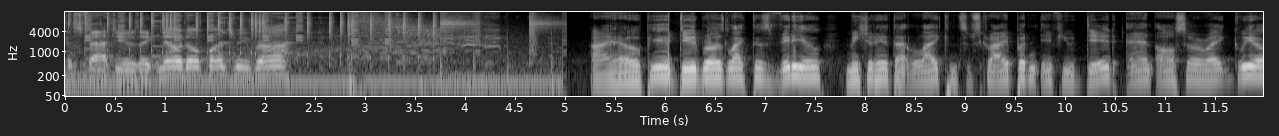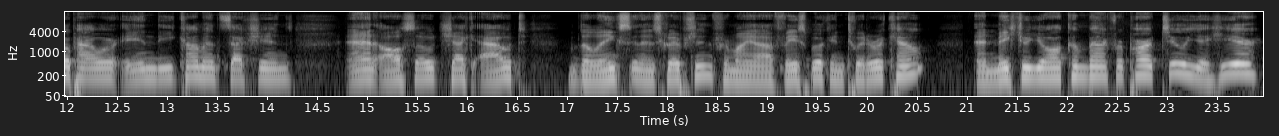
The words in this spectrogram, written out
This fat dude was like, no, don't punch me, bruh. I hope you dude bros liked this video. Make sure to hit that like and subscribe button if you did. And also write Guido Power in the comment sections. And also check out the links in the description for my uh, Facebook and Twitter account. And make sure you all come back for part two, you hear?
